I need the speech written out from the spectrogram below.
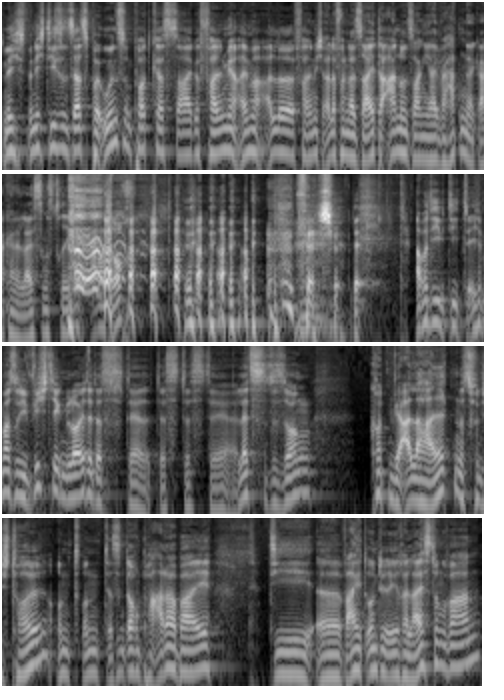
wenn, ich, wenn ich diesen Satz bei uns im Podcast sage, fallen mir einmal alle, fallen mich alle von der Seite an und sagen, ja, wir hatten ja gar keine Leistungsträger. Aber doch. Sehr schön. Aber die, die, ich sag mal so, die wichtigen Leute des, der, des, des, der letzten Saison konnten wir alle halten. Das finde ich toll. Und, und da sind auch ein paar dabei, die äh, weit unter ihrer Leistung waren.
